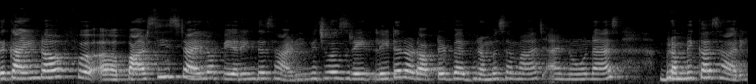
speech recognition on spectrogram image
the kind of uh, Parsi style of wearing the sari which was later adopted by Brahmo Samaj and known as Brahmika sari.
